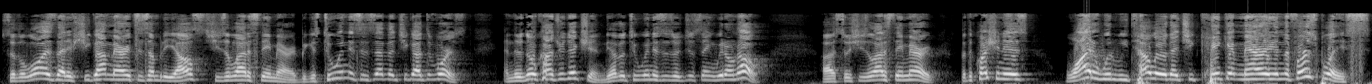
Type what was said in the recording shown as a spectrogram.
So the law is that if she got married to somebody else, she's allowed to stay married because two witnesses said that she got divorced. And there's no contradiction. The other two witnesses are just saying, we don't know. Uh, so she's allowed to stay married. But the question is, why would we tell her that she can't get married in the first place?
